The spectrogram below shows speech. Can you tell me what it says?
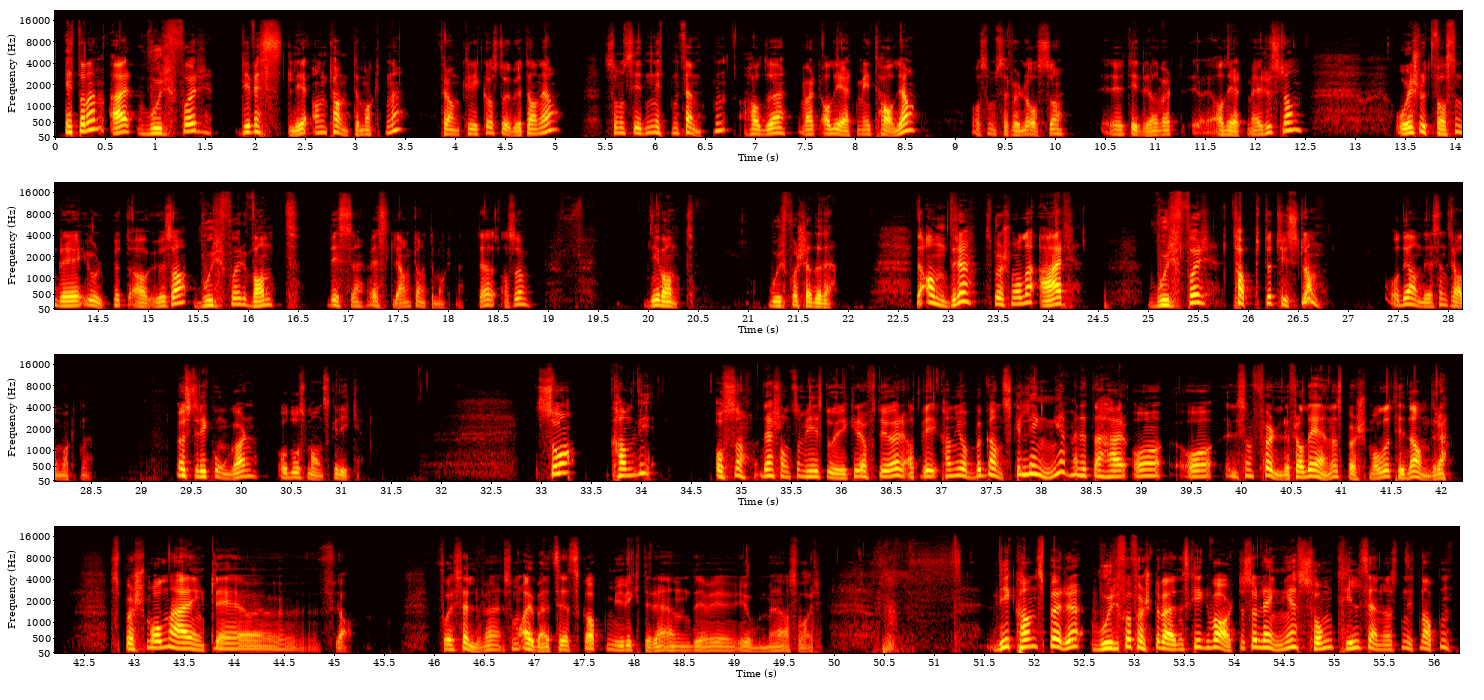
Et av dem er hvorfor de vestlige ententemaktene, Frankrike og Storbritannia, som siden 1915 hadde vært alliert med Italia, og som selvfølgelig også eh, tidligere hadde vært alliert med Russland, og i sluttfasen ble hjulpet av USA, hvorfor vant disse vestlige ententemaktene? Altså, de vant. Hvorfor skjedde det? Det andre spørsmålet er hvorfor tapte Tyskland og de andre sentralmaktene? Østerrike-Ungarn og Det osmanske riket. Så kan vi også, det er sånn som vi historikere ofte gjør, at vi kan jobbe ganske lenge med dette her og, og liksom følge fra det ene spørsmålet til det andre. Spørsmålene er egentlig øh, ja, for selve som arbeidsredskap mye viktigere enn det vi jobber med av svar. Vi kan spørre hvorfor første verdenskrig varte så lenge som til senhøsten 1918.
